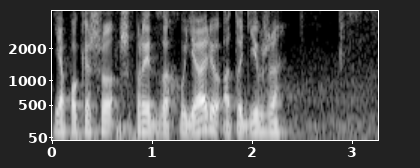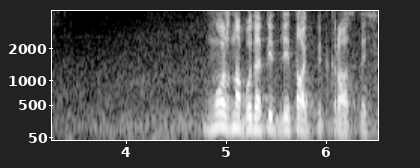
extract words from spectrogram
Я поки що шприц захуярю, а тоді вже. Можна буде під літак підкрастись.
